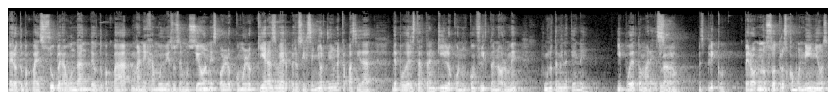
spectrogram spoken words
Pero tu papá es súper abundante o tu papá maneja muy bien sus emociones o lo, como lo quieras ver, pero si el Señor tiene una capacidad de poder estar tranquilo con un conflicto enorme, uno también la tiene y puede tomar eso. Claro. ¿Me explico? Pero nosotros como niños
